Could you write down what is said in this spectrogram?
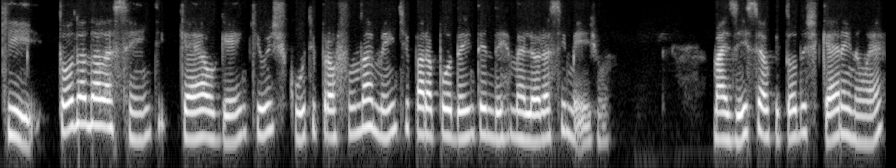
que todo adolescente quer alguém que o escute profundamente para poder entender melhor a si mesmo. Mas isso é o que todos querem, não é?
